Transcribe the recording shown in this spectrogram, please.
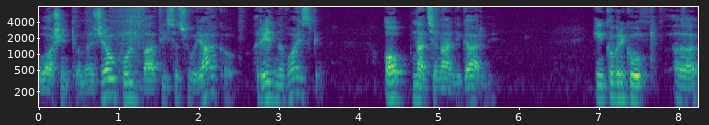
Washingtona že okoli 2000 vojakov, redne vojske, ob nacionalni gardi. In ko bi rekel, uh,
